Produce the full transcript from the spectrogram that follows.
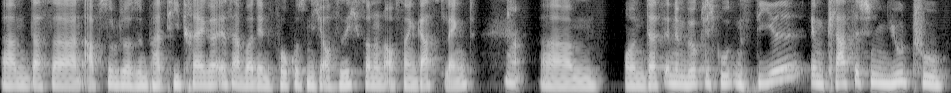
Ähm, dass er ein absoluter Sympathieträger ist, aber den Fokus nicht auf sich, sondern auf seinen Gast lenkt. Ja. Ähm, und das in einem wirklich guten Stil im klassischen YouTube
